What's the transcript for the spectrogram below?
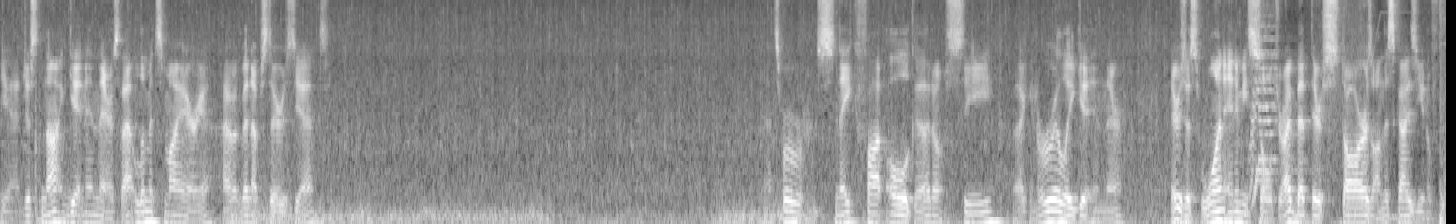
Yeah, just not getting in there, so that limits my area. I haven't been upstairs yet. That's where Snake fought Olga. I don't see I can really get in there. There's just one enemy soldier. I bet there's stars on this guy's uniform.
